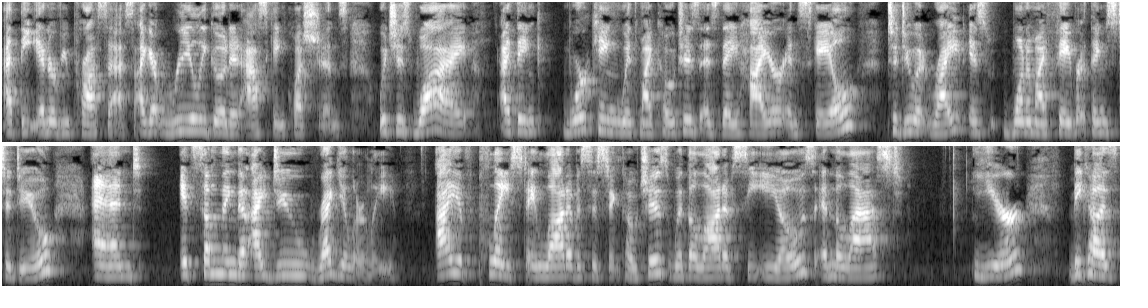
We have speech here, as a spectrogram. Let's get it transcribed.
at the interview process. I got really good at asking questions, which is why I think working with my coaches as they hire and scale to do it right is one of my favorite things to do. And it's something that I do regularly. I have placed a lot of assistant coaches with a lot of CEOs in the last year because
